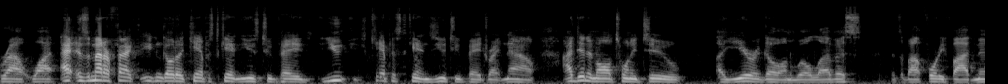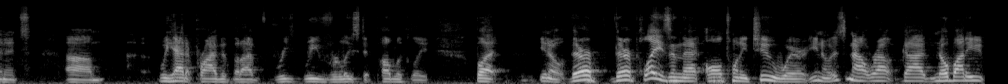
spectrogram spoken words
route wide. As a matter of fact, you can go to Campus to Canton YouTube page, you, Campus to Canton's YouTube page right now. I did an all 22 a year ago on Will Levis. It's about 45 minutes. Um, we had it private, but I've re- we've released it publicly. But you know, there are there are plays in that all 22 where you know it's an out route guy, nobody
